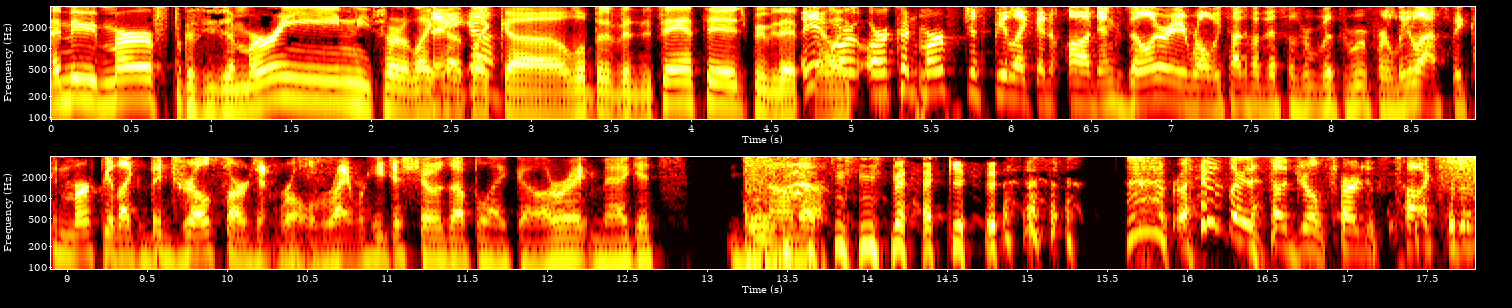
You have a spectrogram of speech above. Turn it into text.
And maybe Murph because he's a Marine. He sort of like has go. like a little bit of an advantage. Maybe they have to Yeah, like. or, or could Murph just be like an, uh, an auxiliary role? We talked about this with, with Roofer Lee last week. Could Murph be like the drill sergeant role, right? Where he just shows up like, all right, maggots, get on up. right? I'm sorry, that's how drill sergeants talk to their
